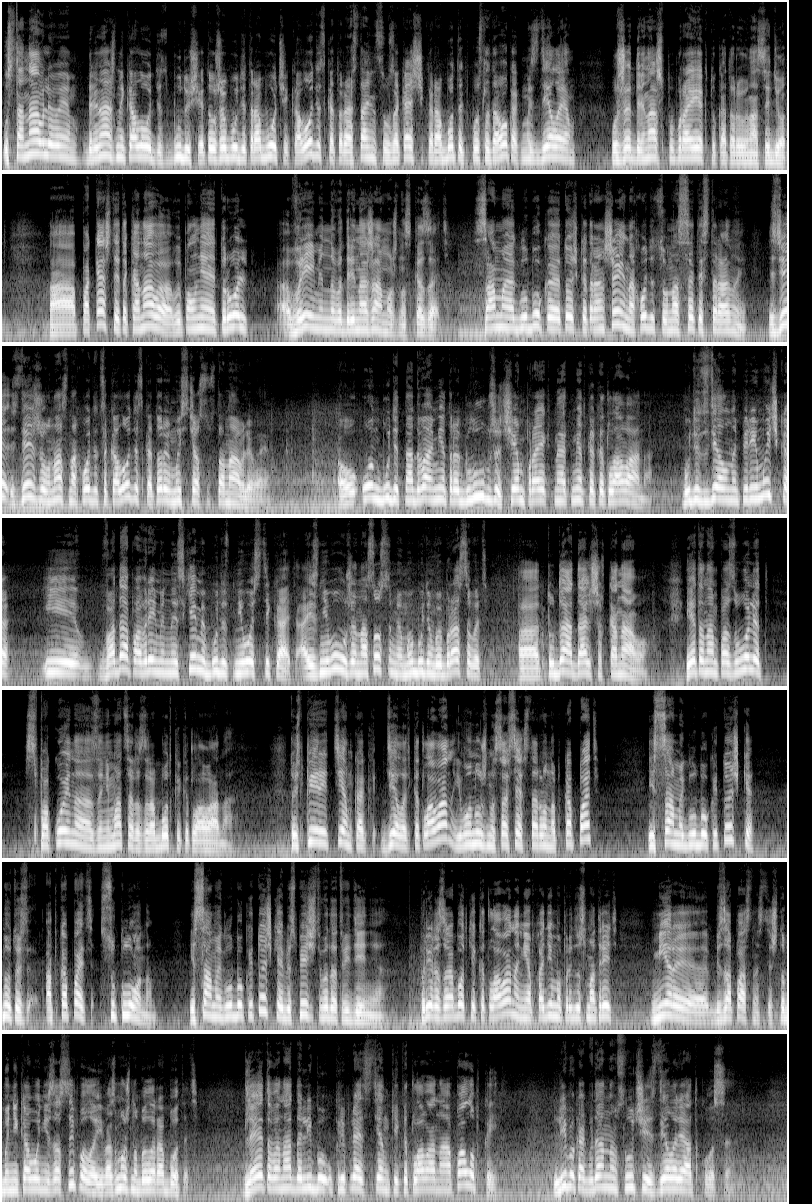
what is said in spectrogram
устанавливаем дренажный колодец будущий. Это уже будет рабочий колодец, который останется у заказчика работать после того, как мы сделаем уже дренаж по проекту, который у нас идет. А пока что эта канава выполняет роль временного дренажа, можно сказать. Самая глубокая точка траншеи находится у нас с этой стороны. Здесь, здесь же у нас находится колодец, который мы сейчас устанавливаем. Он будет на 2 метра глубже, чем проектная отметка котлована. Будет сделана перемычка, и вода по временной схеме будет в него стекать. А из него уже насосами мы будем выбрасывать э, туда, дальше в канаву. И это нам позволит спокойно заниматься разработкой котлована. То есть перед тем, как делать котлован, его нужно со всех сторон обкопать и с самой глубокой точки, ну то есть обкопать с уклоном и с самой глубокой точки обеспечить водоотведение. При разработке котлована необходимо предусмотреть меры безопасности, чтобы никого не засыпало и возможно было работать. Для этого надо либо укреплять стенки котлована опалубкой, либо, как в данном случае, сделали откосы.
